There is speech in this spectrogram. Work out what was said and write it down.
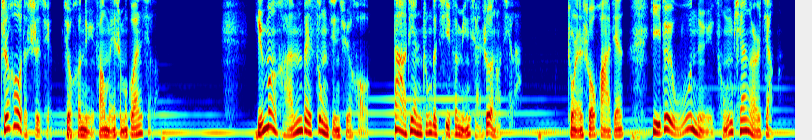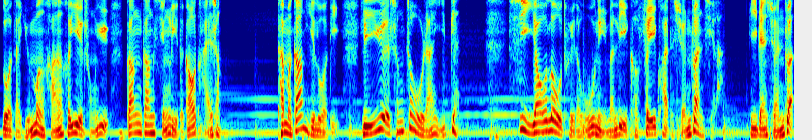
之后的事情就和女方没什么关系了。云梦涵被送进去后，大殿中的气氛明显热闹起来。众人说话间，一对舞女从天而降，落在云梦涵和叶崇玉刚刚行礼的高台上。他们刚一落地，礼乐声骤然一变，细腰露腿的舞女们立刻飞快地旋转起来，一边旋转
